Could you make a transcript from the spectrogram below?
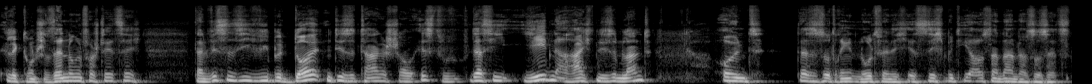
elektronischen Sendungen, versteht sich, dann wissen Sie, wie bedeutend diese Tagesschau ist, dass sie jeden erreicht in diesem Land und dass es so dringend notwendig ist, sich mit ihr auseinanderzusetzen.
